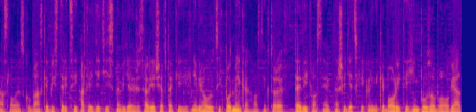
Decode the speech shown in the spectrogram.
na Slovensku v Banskej Bystrici a tie deti sme videli, že sa liečia v takých nevyhovujúcich podmienkach, vlastne, ktoré vtedy vlastne v našej detskej klinike boli. Tých impulzov bolo viac.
